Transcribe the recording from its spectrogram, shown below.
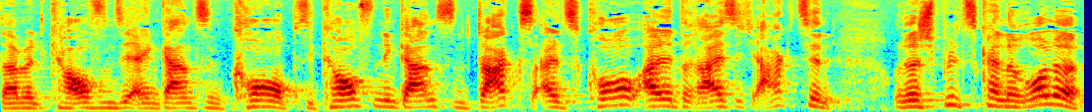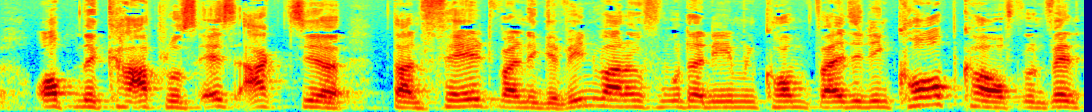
damit kaufen Sie einen ganzen Korb. Sie kaufen den ganzen DAX als Korb, alle 30 Aktien. Und da spielt es keine Rolle, ob eine K plus S Aktie dann fällt, weil eine Gewinnwarnung vom Unternehmen kommt, weil Sie den Korb kaufen. Und wenn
